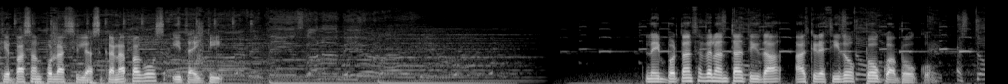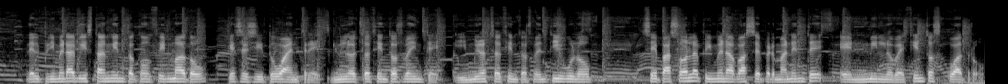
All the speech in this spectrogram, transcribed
que pasan por las Islas Galápagos y Tahití. La importancia de la Antártida ha crecido poco a poco. Del primer avistamiento confirmado, que se sitúa entre 1820 y 1821, se pasó a la primera base permanente en 1904,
